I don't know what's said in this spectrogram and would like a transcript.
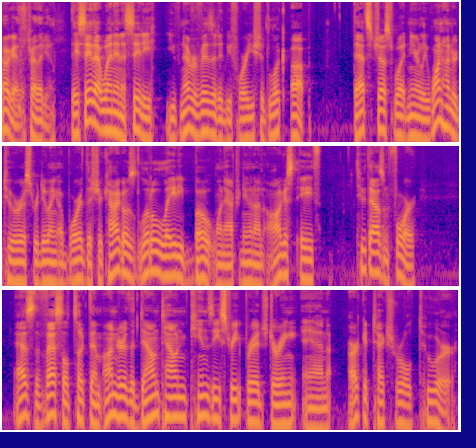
Okay, let's try that again. They say that when in a city you've never visited before, you should look up. That's just what nearly 100 tourists were doing aboard the Chicago's Little Lady boat one afternoon on August 8th, 2004, as the vessel took them under the downtown Kinzie Street Bridge during an architectural tour.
